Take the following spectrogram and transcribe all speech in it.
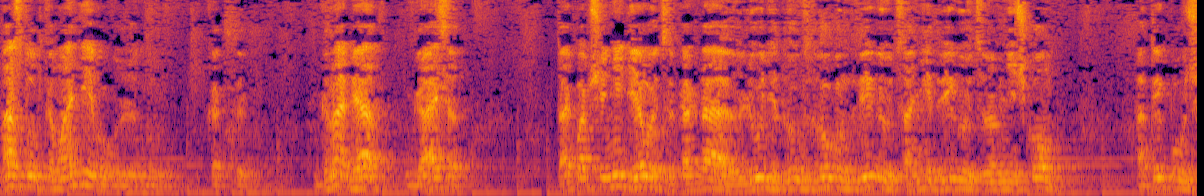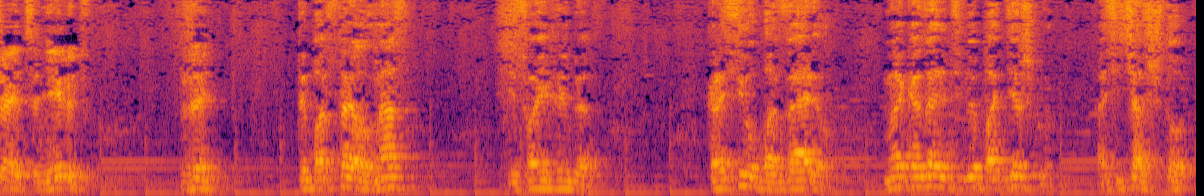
Нас тут командиры уже, ну, как-то гнобят, гасят. Так вообще не делается, когда люди друг с другом двигаются, они двигаются ровничком. А ты, получается, нелюдь. Жень, ты подставил нас и своих ребят. Красиво базарил. Мы оказали тебе поддержку. А сейчас что?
